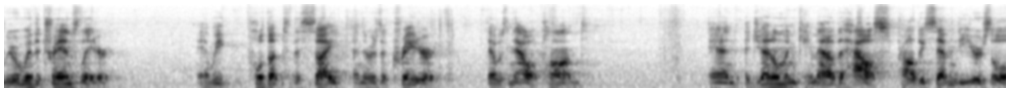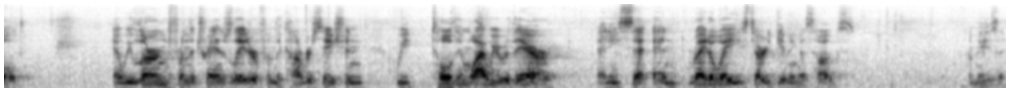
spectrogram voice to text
We were with a translator and we pulled up to the site and there was a crater that was now a pond. And a gentleman came out of the house, probably 70 years old. And we learned from the translator, from the conversation, we told him why we were there, and he said, and right away he started giving us hugs. Amazing.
